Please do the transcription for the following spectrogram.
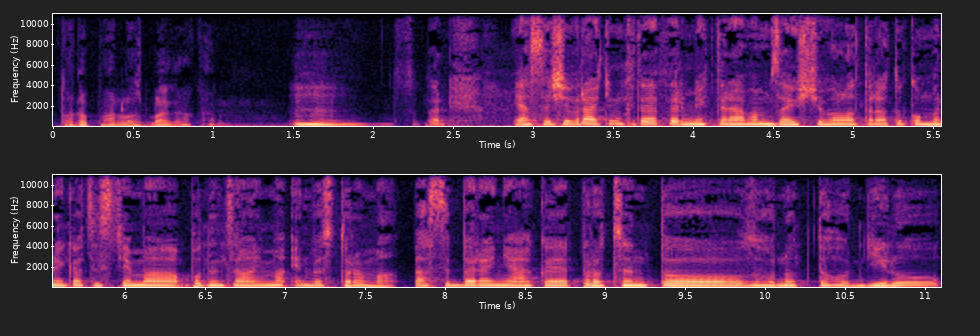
to dopadlo s BlackRockem. Mm, super. Já se ještě vrátím k té firmě, která vám zajišťovala teda tu komunikaci s těma potenciálníma investorama. Ta si bere nějaké procento z hodnoty toho dílu,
